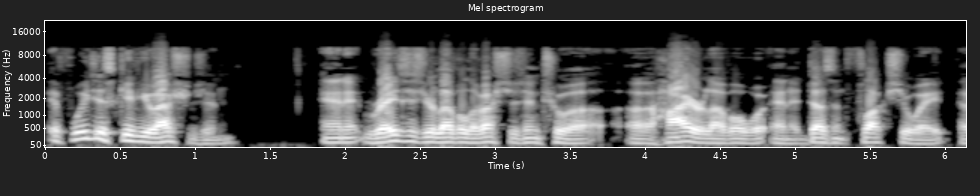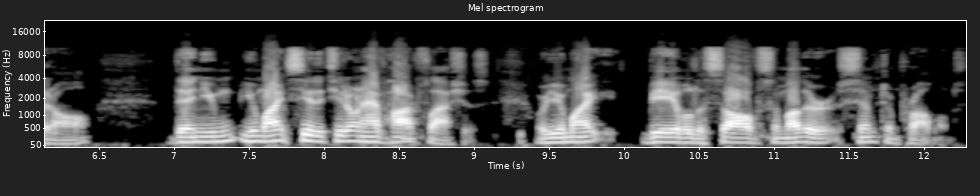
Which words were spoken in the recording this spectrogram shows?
if we just give you estrogen and it raises your level of estrogen to a, a higher level and it doesn't fluctuate at all, then you, you might see that you don't have hot flashes, or you might be able to solve some other symptom problems.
